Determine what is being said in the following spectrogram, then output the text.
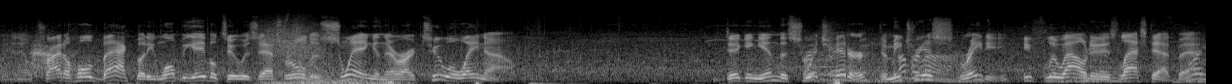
And he'll try to hold back, but he won't be able to as that's ruled a swing, and there are two away now. Digging in the switch hitter, Demetrius Grady. He flew out in his last at bat.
